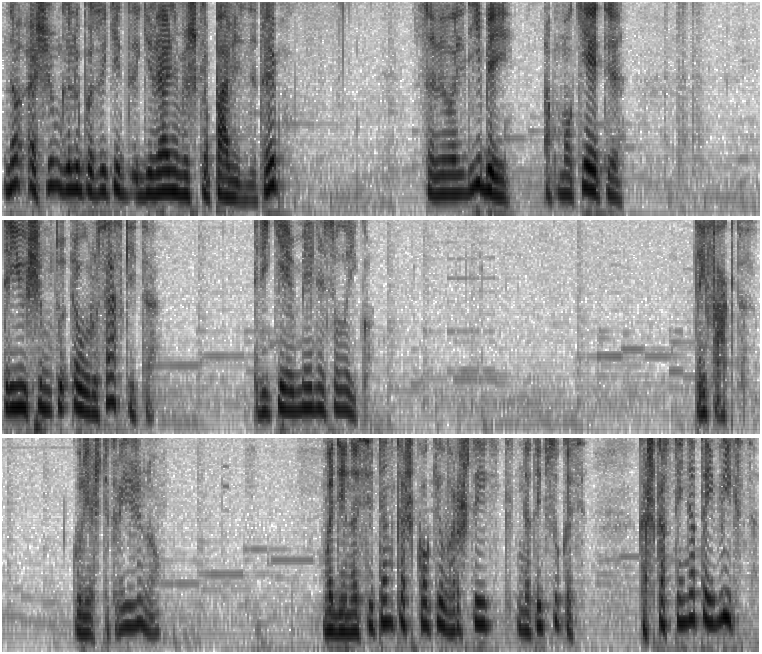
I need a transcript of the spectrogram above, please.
Na, nu, aš jums galiu pasakyti gyvenimišką pavyzdį, taip? Savivaldybei apmokėti 300 eurų sąskaitą reikėjo mėnesio laiko. Tai faktas, kurį aš tikrai žinau. Vadinasi, ten kažkokie varštai netaip sukasi kažkas tai netaip vyksta.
